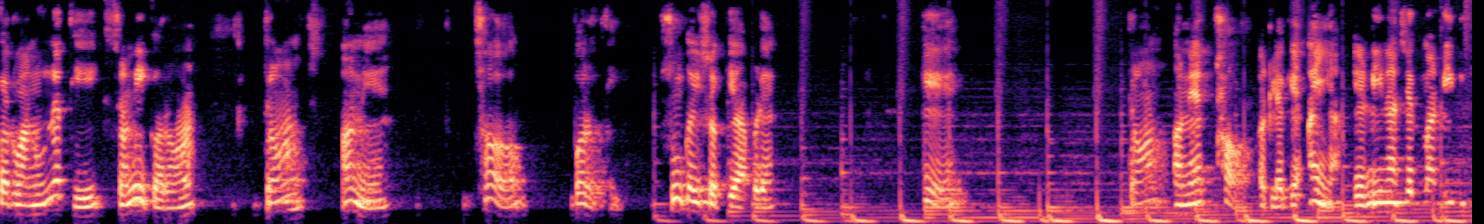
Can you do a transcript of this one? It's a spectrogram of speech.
કરવાનું નથી. સમીકરણ ત્રણ અને છ પરથી. શું કહી શકીએ આપણે? કે ત્રણ અને છ, એટલે કે અહીંયા. એડી ના છેદમાં ડીબી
